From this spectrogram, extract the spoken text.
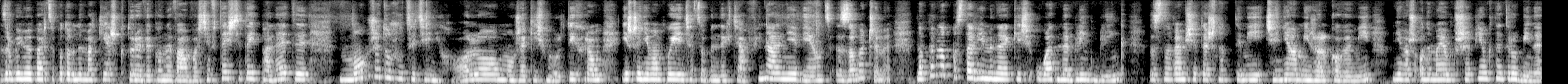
Zrobimy bardzo podobny makijaż, który wykonywałam właśnie w teście tej palety. Może dorzucę cień holo, może jakiś multichrom. Jeszcze nie mam pojęcia, co będę chciała finalnie, więc zobaczymy. Na pewno postawimy na jakieś ładne bling. Zastanawiam się też nad tymi cieniami żelkowymi, ponieważ one mają przepiękne drobiny.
